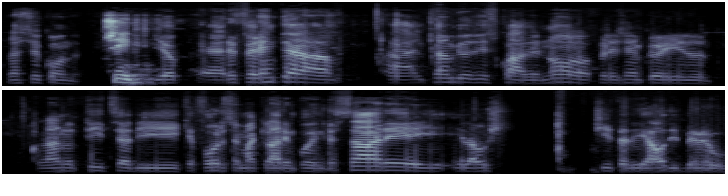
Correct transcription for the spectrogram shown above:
la seconda. Sì. Io, eh, referente al cambio di squadre, no? per esempio il, la notizia di che forse McLaren può ingressare e, e la uscita di Audi BMW.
